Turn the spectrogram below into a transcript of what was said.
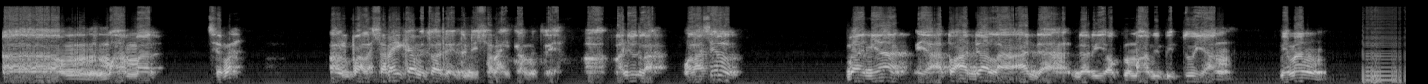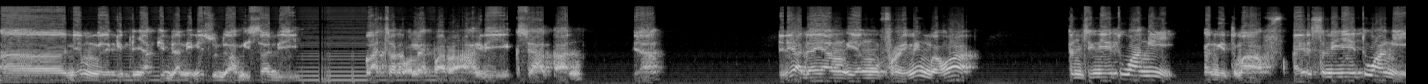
Um, Muhammad siapa? Ah, lupa lah Syarah Hikam itu ada itu di Syarah Hikam itu ya. Ah, lanjutlah. Walhasil banyak ya atau ada lah ada dari oknum Habib itu yang memang uh, dia memiliki penyakit dan ini sudah bisa dilacak oleh para ahli kesehatan ya jadi ada yang yang framing bahwa kencingnya itu wangi kan gitu maaf air seninya itu wangi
